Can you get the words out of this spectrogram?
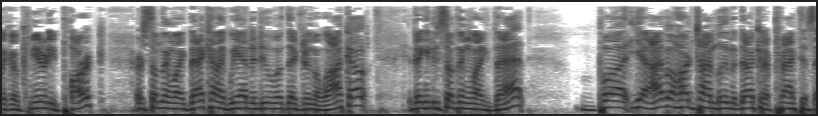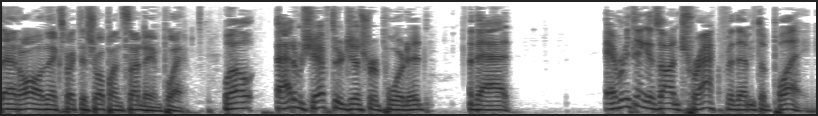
like a community park or something like that, kind of like we had to do with like during the lockout. If they can do something like that. But yeah, I have a hard time believing that they're not going to practice at all and they expect to show up on Sunday and play. Well, Adam Schefter just reported that everything is on track for them to play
